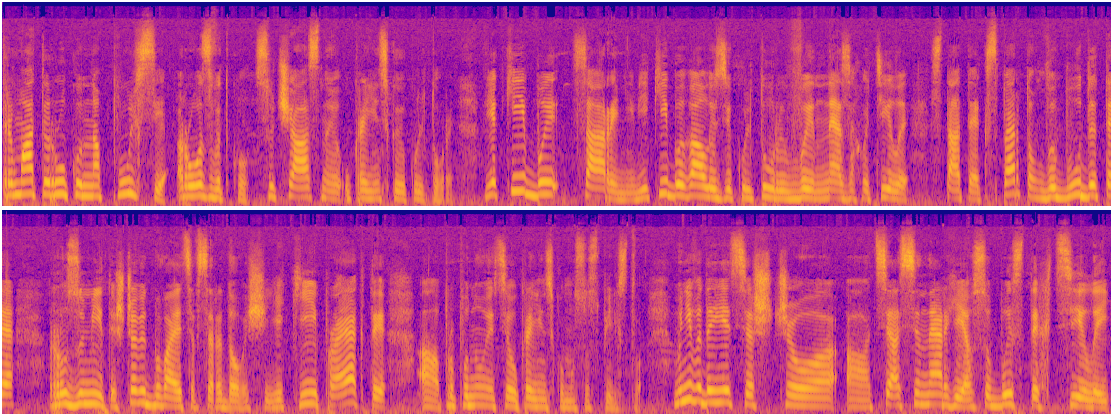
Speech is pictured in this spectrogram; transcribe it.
тримати руку на пульсі розвитку сучасної української культури, в якій би царині, в якій би галузі культури ви не захотіли стати експертом, ви будете розуміти, що відбувається в середовищі, які проекти а, пропонуються українському суспільству. Мені видається, що а, ця синергія особистих цілей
